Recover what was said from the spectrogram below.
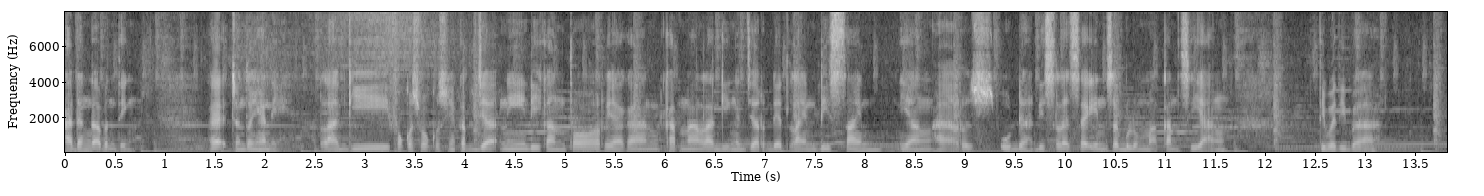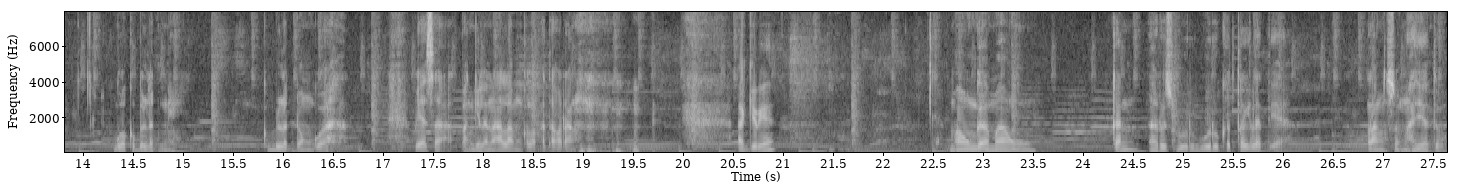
kadang nggak penting. Kayak contohnya nih, lagi fokus-fokusnya kerja nih di kantor ya kan karena lagi ngejar deadline desain yang harus udah diselesaikan sebelum makan siang tiba-tiba gua kebelet nih kebelet dong gua biasa panggilan alam kalau kata orang. Akhirnya mau nggak mau kan harus buru-buru ke toilet ya? Langsung aja tuh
